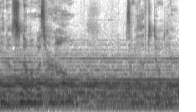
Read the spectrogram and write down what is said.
you know, Sonoma was her home. So we have to do it here.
